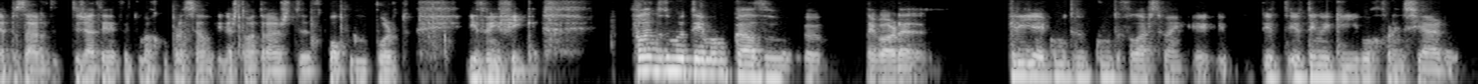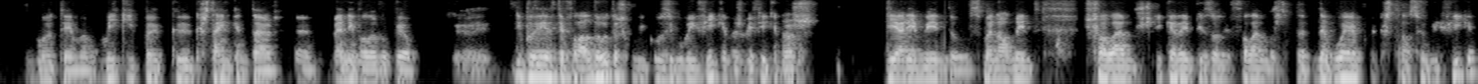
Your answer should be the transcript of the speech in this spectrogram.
apesar de de já terem feito uma recuperação, ainda estão atrás de Futebol Clube do Porto e de Benfica. Falando do meu tema um bocado eh, agora, queria, como tu, como tu falaste bem, eu, eu- eu tenho aqui vou referenciar o meu tema, uma equipa que, que está a encantar eh, a nível europeu. Eh, e poderia ter falado de outras, como inclusive o Benfica, mas o Benfica nós diariamente ou semanalmente falamos e cada episódio falamos da, da boa época que está o seu Benfica.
